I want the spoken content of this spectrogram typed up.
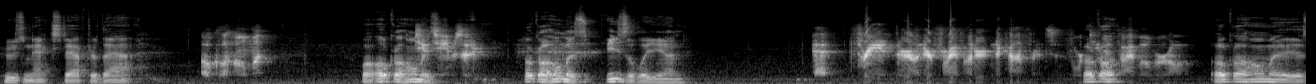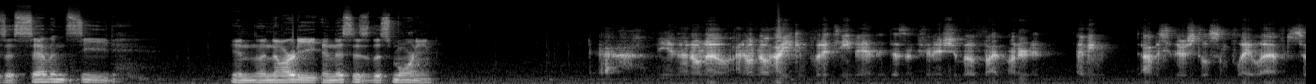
who's next after that? Oklahoma. Well, Two Oklahoma's teams that Oklahoma's easily in. at three. They're under 500 in the conference 14 Oklahoma- five overall. Oklahoma is a seven seed in the Nardi, and this is this morning. Man, I don't know. I don't know how you can put a team in that doesn't finish above 500. And I mean, obviously there's still some play left, so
